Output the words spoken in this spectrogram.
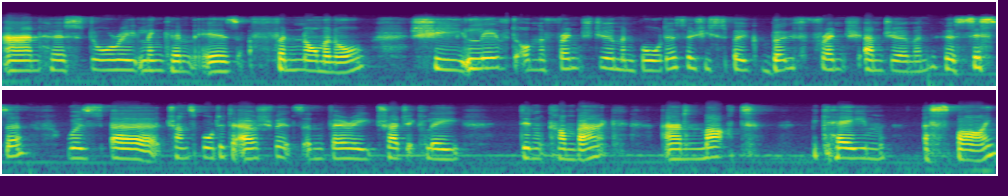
And her story, Lincoln, is phenomenal. She lived on the French German border, so she spoke both French and German. Her sister was uh, transported to Auschwitz and very tragically didn't come back. And Marthe became a spy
